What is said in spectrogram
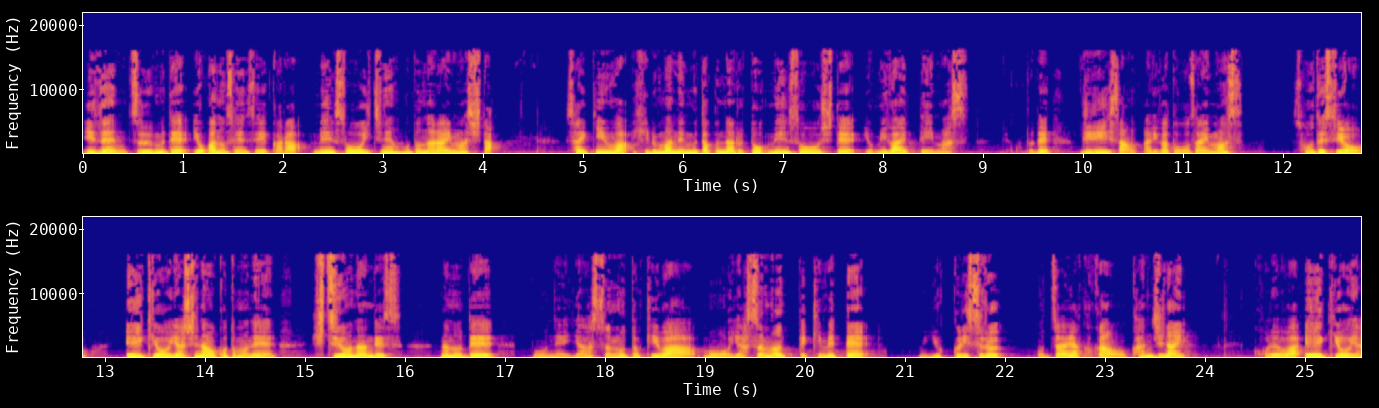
以前、ズームでヨガの先生から瞑想を1年ほど習いました。最近は昼間眠たくなると瞑想をして蘇っています。ということで、リリーさんありがとうございます。そうですよ。英気を養うこともね、必要なんです。なので、もうね、休むときはもう休むって決めて、ゆっくりする。もう罪悪感を感じない。これは英気を養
